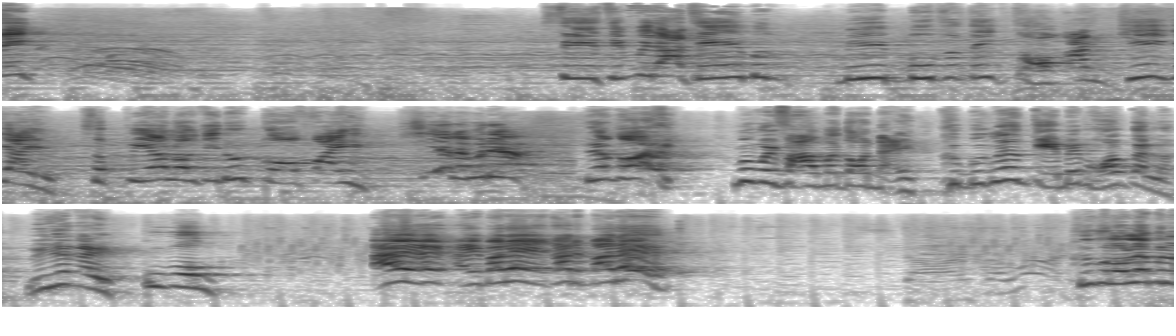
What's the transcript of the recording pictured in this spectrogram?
ติ๊ก40 วินาทีมึงมีบูมสติ๊กสองอันขี้ใหญ่ สเปียร์ลองจีนุดก่อไฟ เชี่ยอะไรวะเนี่ย เดี๋ยวก่อน มึงไปฟาร์มมาตอนไหน คือมึงเริ่มเกมไม่พร้อมกันเหรอ หรือยังไง กูงง ไอ้ไอ้ไอ้มาเด้กันมาเด้คือเราเล่นมัน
